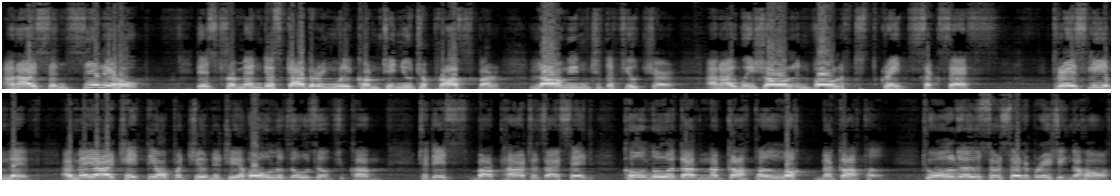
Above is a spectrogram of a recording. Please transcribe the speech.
And I sincerely hope this tremendous gathering will continue to prosper long into the future. And I wish all involved great success. Tres Liam live. And may I take the opportunity of all of those who have come to this part, as I said, Koludar Nagapal, Loch Nagapal, to all those who are celebrating the horse.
